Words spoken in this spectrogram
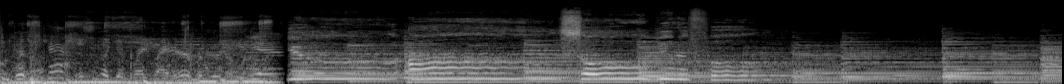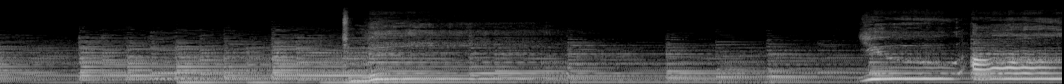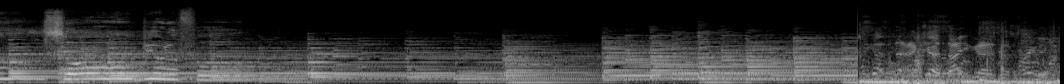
This is a good break right here. Yeah. You are so beautiful. To me, you are so. Yeah, I thought you guys.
